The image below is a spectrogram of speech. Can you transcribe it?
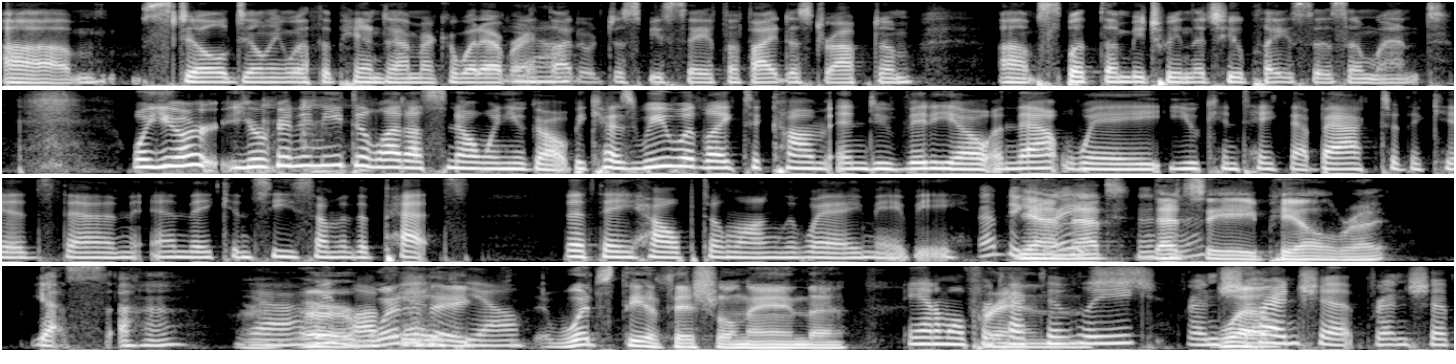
um, still dealing with the pandemic or whatever. Yeah. I thought it would just be safe if I just dropped them, um, split them between the two places and went. Well, you're you're going to need to let us know when you go because we would like to come and do video, and that way you can take that back to the kids then, and they can see some of the pets that they helped along the way. Maybe that'd be yeah, great. and that's uh-huh. that's the APL, right? Yes. Uh huh. Yeah, or we love what the APL. They, what's the official name? The Animal Protective Friends, League. Friendship. Well, Friendship. Friendship.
